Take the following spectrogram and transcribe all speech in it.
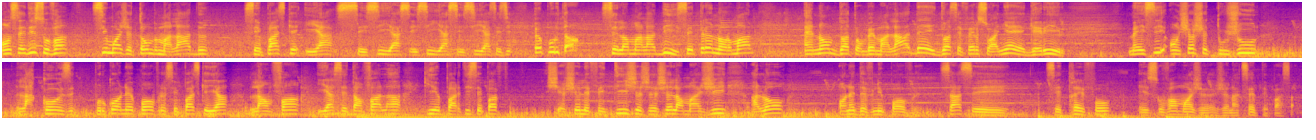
On se dit souvent, si moi je tombe malade, c'est parce qu'il y a ceci, il y a ceci, il y a ceci, il y a ceci. Et pourtant, c'est la maladie, c'est très normal. Un homme doit tomber malade, il doit se faire soigner et guérir. Mais ici, on cherche toujours la cause. Pourquoi on est pauvre? C'est parce qu'il y a l'enfant, il y a cet enfant-là qui est parti, c'est pas chercher les fétiches, chercher la magie. Alors, on est devenu pauvre. Ça, c'est très faux et souvent, moi, je, je n'accepte pas ça.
